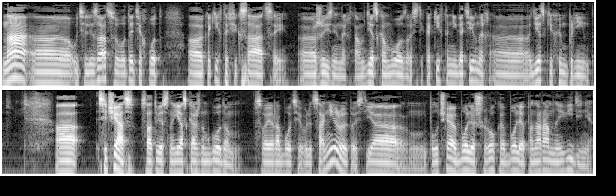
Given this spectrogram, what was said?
на э, утилизацию вот этих вот э, каких-то фиксаций э, жизненных там в детском возрасте, каких-то негативных э, детских импринтов. А, сейчас, соответственно, я с каждым годом в своей работе эволюционирую, то есть я получаю более широкое, более панорамное видение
